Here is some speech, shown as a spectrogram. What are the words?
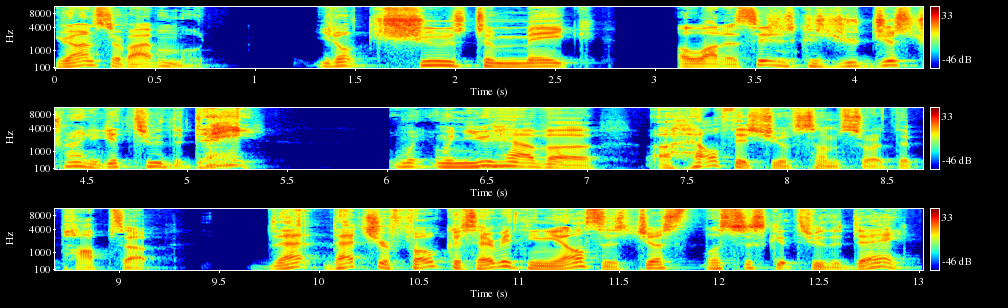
you're on survival mode. You don't choose to make a lot of decisions because you're just trying to get through the day. When, when you have a, a health issue of some sort that pops up, that that's your focus. Everything else is just let's just get through the day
